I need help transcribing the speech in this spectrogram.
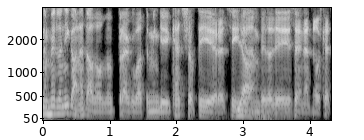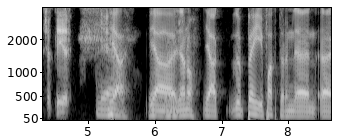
noh, meil on iga nädal olnud praegu vaata mingi catch of the year, et CD Lambil oli see nädal catch of the year. ja, ja, ja noh, ja põhifaktor on äh,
